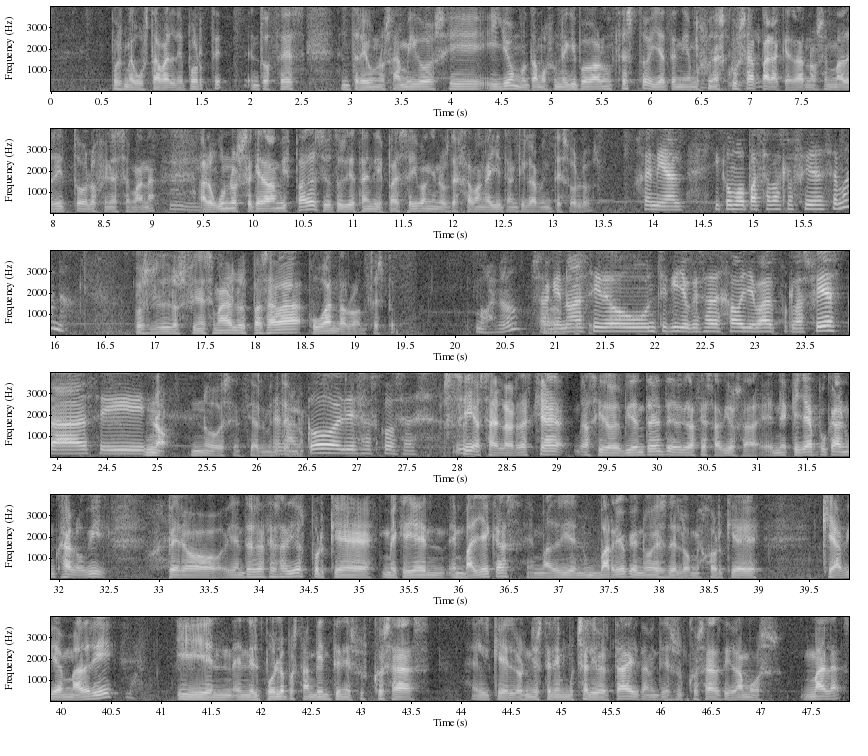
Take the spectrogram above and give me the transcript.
pues me gustaba el deporte. Entonces, entre unos amigos y, y yo montamos un equipo de baloncesto y ya teníamos una excusa para quedarnos en Madrid todos los fines de semana. Algunos se quedaban mis padres y otros directamente mis padres se iban y nos dejaban allí tranquilamente solos. Genial. ¿Y cómo pasabas los fines de semana? Pues los fines de semana los pasaba jugando al baloncesto. Bueno, o sea Bueno, que no pues sí. sido un chiquillo que se ha dejado llevar por las fiestas y No, no esencialmente. el no. alcohol y esas cosas. Sí, o sea, la verdad es que ha sido evidentemente gracias a Dios. En aquella época nunca lo vi, pero evidentemente gracias a Dios porque me crié en, en Vallecas, en Madrid, en un barrio que no es de lo mejor que, que había en Madrid. Y en, en el pueblo pues también tiene sus cosas en el que los niños tienen mucha libertad y también tiene sus cosas, digamos, malas.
